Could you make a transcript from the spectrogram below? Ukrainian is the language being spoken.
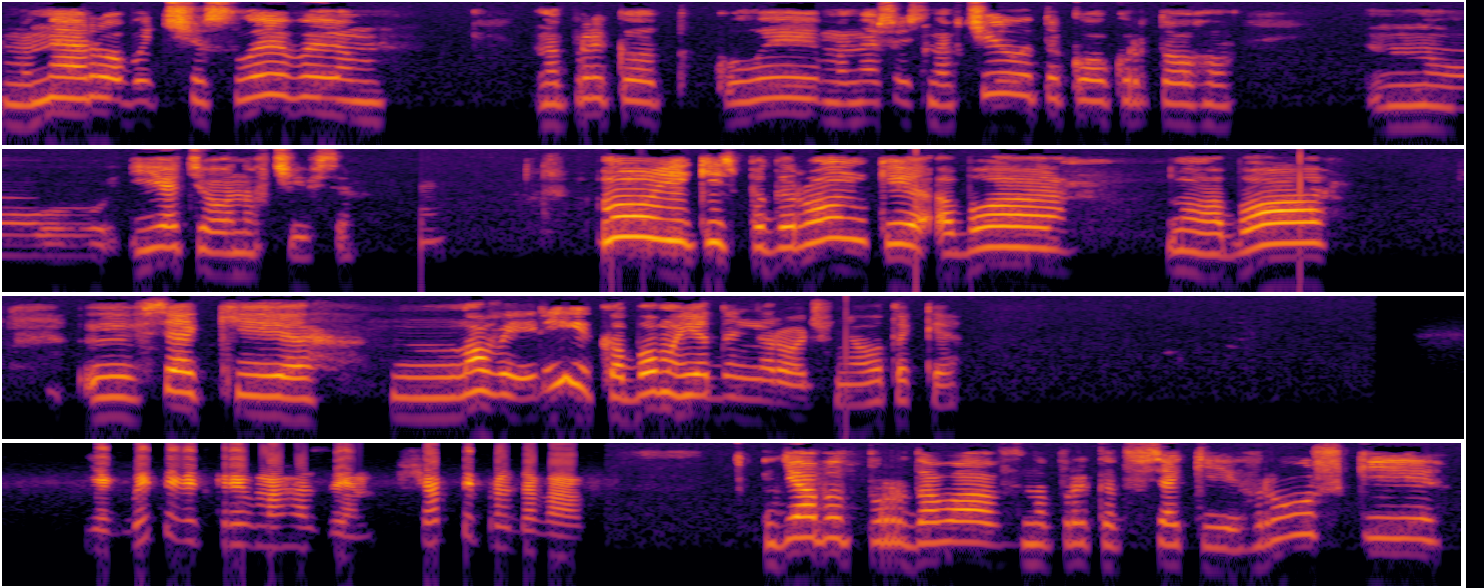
Мене робить щасливим. Наприклад, коли мене щось навчили такого крутого, ну, і я цього навчився. Ну, якісь подарунки, або, ну, або е, всякі Новий рік, або моє день народження, отаке. Якби ти відкрив магазин, що б ти продавав? Я би продавав, наприклад, всякі ігрушки.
